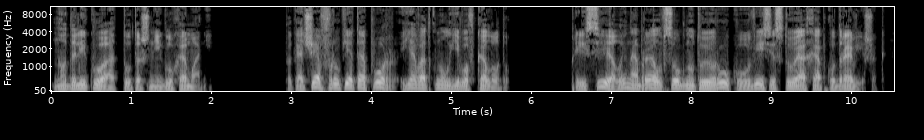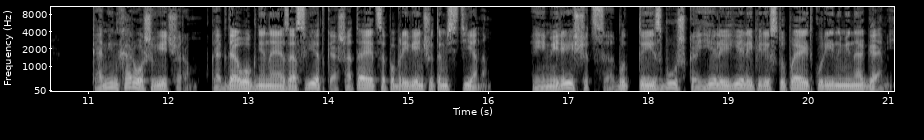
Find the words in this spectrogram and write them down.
но далеко от тутошней глухомани. Покачав в руке топор, я воткнул его в колоду. Присел и набрал в согнутую руку увесистую охапку дровишек. Камин хорош вечером, когда огненная засветка шатается по бревенчатым стенам, и мерещится, будто избушка еле-еле переступает куриными ногами,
